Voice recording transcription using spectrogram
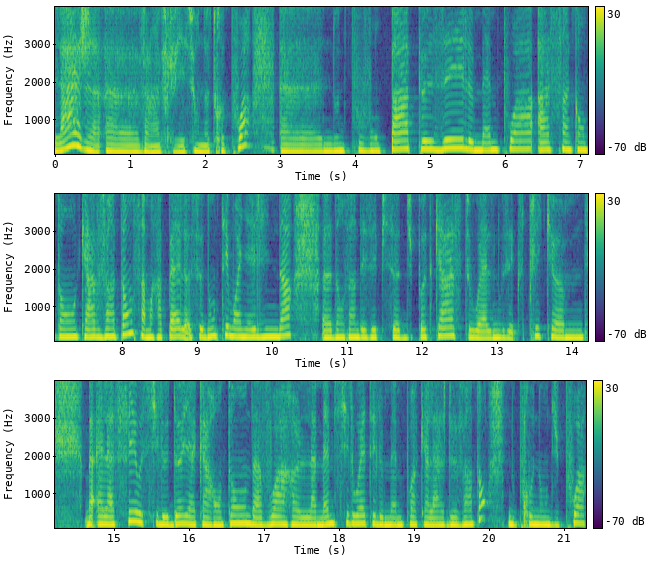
L'âge euh, va influer sur notre poids. Euh, nous ne pouvons pas peser le même poids à 50 ans qu'à 20 ans. Ça me rappelle ce dont témoignait Linda euh, dans un des épisodes du podcast où elle nous explique bah, elle a fait aussi le deuil à 40 ans d'avoir la même silhouette et le même poids qu'à l'âge de 20 ans. Nous prenons du poids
